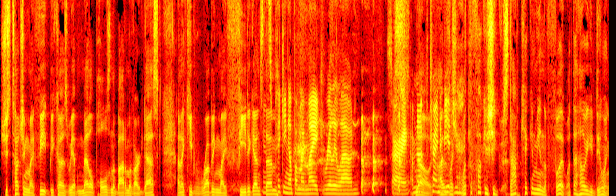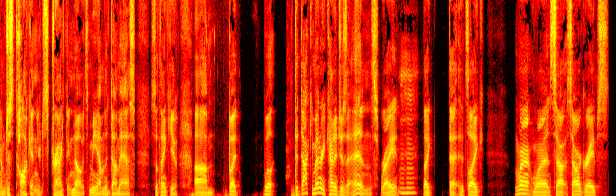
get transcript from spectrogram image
She's touching my feet because we have metal poles in the bottom of our desk, and I keep rubbing my feet against it's them. picking up on my mic really loud sorry i'm not trying to be a like, jerk What the fuck is she? Stop kicking me in the foot. What the hell are you doing? I'm just talking. You're distracting. No, it's me. I'm the dumbass. So thank you. Um, but well, the documentary kind of just ends, right? Mhm. Like that. It's like, wah, wah, sour, sour grapes.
